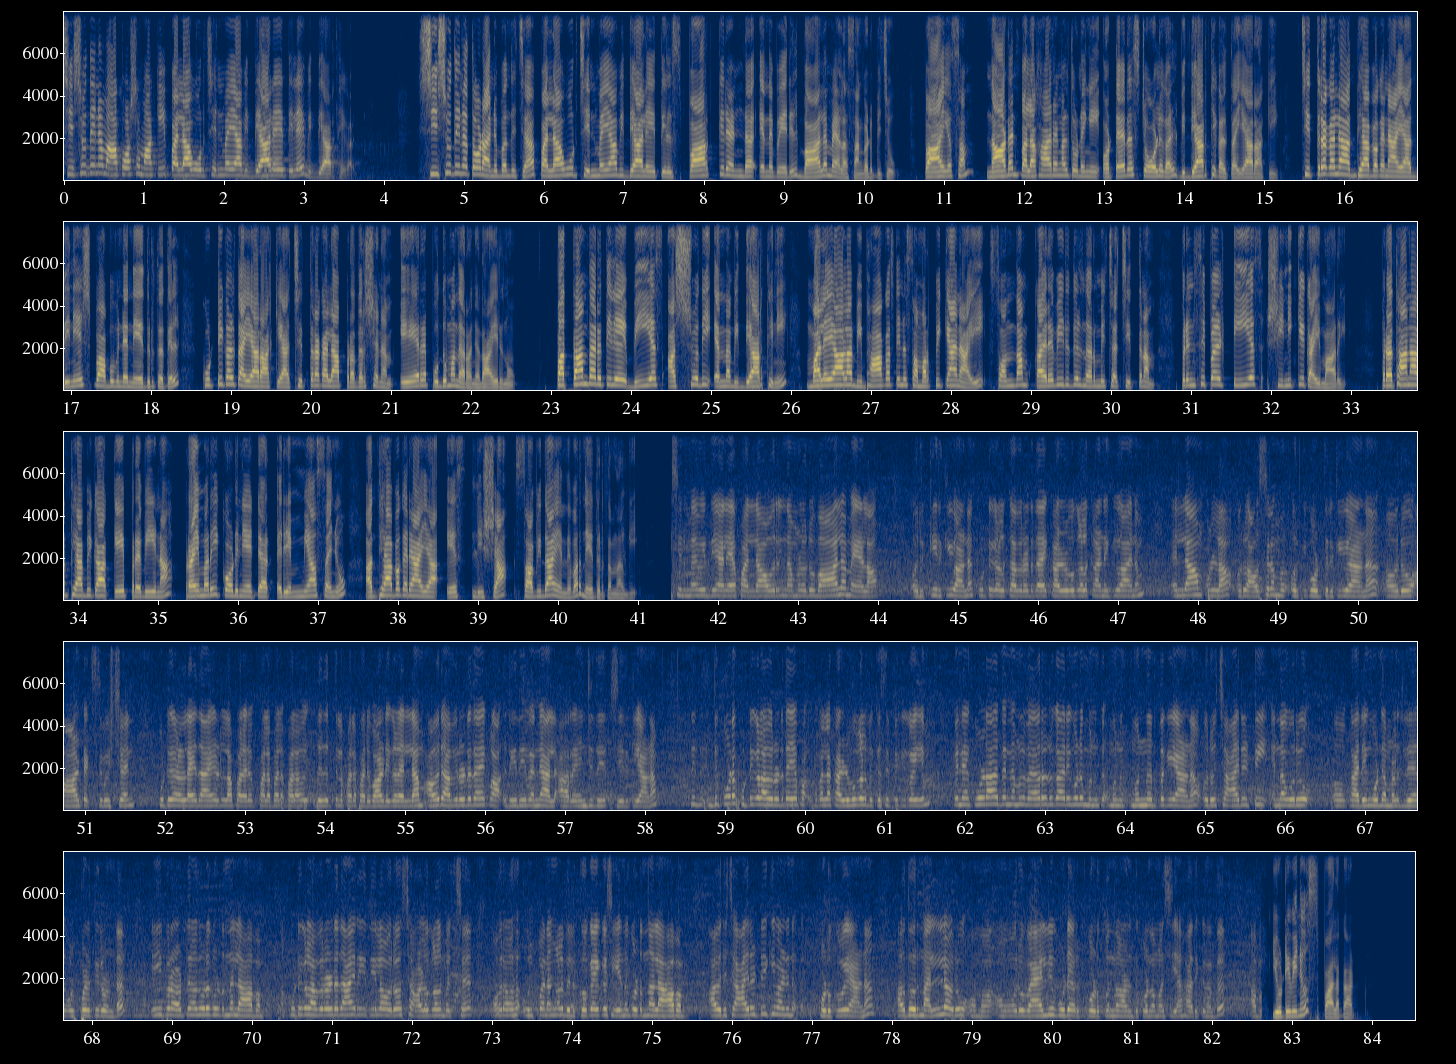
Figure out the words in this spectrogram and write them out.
ശിശുദിനം ആഘോഷമാക്കി പല്ലാവൂർ ചിന്മയ വിദ്യാലയത്തിലെ വിദ്യാർത്ഥികൾ. ശിശുദിനത്തോടനുബന്ധിച്ച് പല്ലാവൂർ ചിന്മയ വിദ്യാലയത്തിൽ സ്പാർക്ക് രണ്ട് എന്ന പേരിൽ ബാലമേള സംഘടിപ്പിച്ചു. പായസം നാടൻ പലഹാരങ്ങൾ തുടങ്ങി ഒട്ടേറെ സ്റ്റോളുകൾ വിദ്യാർത്ഥികൾ തയ്യാറാക്കി. ചിത്രകലാ അധ്യാപകനായ ദിനേശ് ബാബുവിന്റെ നേതൃത്വത്തിൽ കുട്ടികൾ തയ്യാറാക്കിയ ചിത്രകലാ പ്രദർശനം ഏറെ പുതുമ നിറഞ്ഞതായിരുന്നു. പത്താം തരത്തിലെ വി എസ് അശ്വതി എന്ന വിദ്യാർത്ഥിനി മലയാള വിഭാഗത്തിന് സമർപ്പിക്കാനായി സ്വന്തം കരവിരുതിൽ നിർമ്മിച്ച ചിത്രം പ്രിൻസിപ്പൽ ടി എസ് ഷിനിക്ക് കൈമാറി. പ്രധാനാധ്യാപിക K Praveena primary coordinator Ramya Sanu അധ്യാപകരായ എസ് ലിഷ സവിത എന്നിവർ നേതൃത്വം നൽകി. സിനിമ വിദ്യാലയ പല്ലാവൂരിൽ നമ്മളൊരു ബാലമേള ഒരുക്കിയിരിക്കുകയാണ്. കുട്ടികൾക്ക് അവരുടേതായ കഴിവുകൾ കാണിക്കുവാനും എല്ലാം ഉള്ള ഒരു അവസരം ഒരുക്കി കൊടുത്തിരിക്കുകയാണ്. ഒരു ആർട്ട് എക്സിബിഷൻ കുട്ടികളുടേതായുള്ള പല പല പല പല വിധത്തിലുള്ള പല പരിപാടികളെല്ലാം അവർ അവരുടേതായ രീതിയിൽ തന്നെ അറേഞ്ച് ചെയ്തിരിക്കുകയാണ്. ഇത് കൂടെ കുട്ടികൾ അവരുടേതായ പല കഴിവുകൾ വികസിപ്പിക്കുകയും പിന്നെ കൂടാതെ തന്നെ നമ്മൾ വേറൊരു കാര്യം കൂടി മുൻ- മുൻനിർത്തുകയാണ്. ഒരു ചാരിറ്റി എന്ന ഒരു കാര്യം കൂടി നമ്മൾ ഇതിൽ ഉൾപ്പെടുത്തിയിട്ടുണ്ട്. ഈ പ്രവർത്തനത്തോടെ കിട്ടുന്ന ലാഭം. കുട്ടികൾ അവരുടേതായ രീതിയിൽ ഓരോ സ്റ്റാളുകളും വെച്ച് ഓരോ ഉൽപ്പന്നങ്ങൾ വിൽക്കുകയൊക്കെ ചെയ്യുന്ന കിട്ടുന്ന ലാഭം. അവർ ചാരിറ്റിക്ക് വേണ്ടി കൊടുക്കുകയാണ്. അതൊരു നല്ലൊരു ഒരു വാല്യൂ കൂടി അവർക്ക് കൊടുക്കുന്നതാണ് ഇതുകൊണ്ട് നമ്മൾ ചെയ്യാൻ സാധിക്കുന്നത്. അപ്പോൾ U T V news Palakkad.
